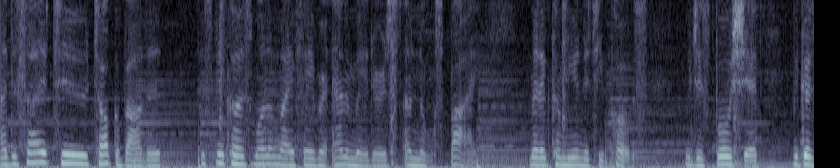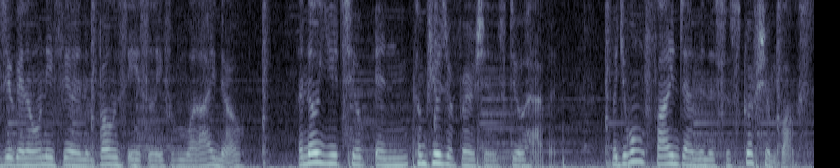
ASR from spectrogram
I decided to talk about it is because one of my favorite animators, Unknown Spy, made a community post, which is bullshit because you can only feel in phones easily from what I know. I know YouTube in computer versions do have it, but you won't find them in the subscription box,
